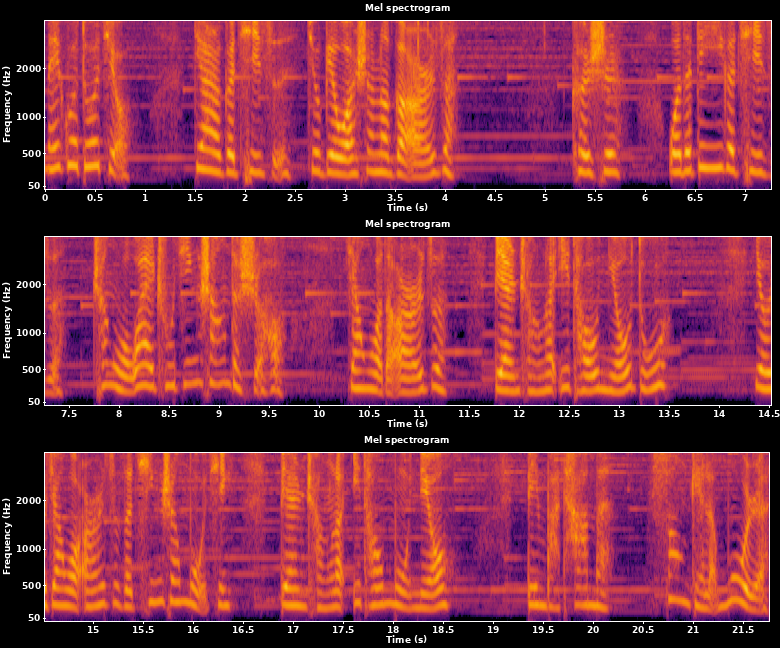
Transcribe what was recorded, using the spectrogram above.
没过多久，第二个妻子就给我生了个儿子。可是，我的第一个妻子趁我外出经商的时候。”将我的儿子变成了一头牛犊，又将我儿子的亲生母亲变成了一头母牛，并把他们送给了牧人。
